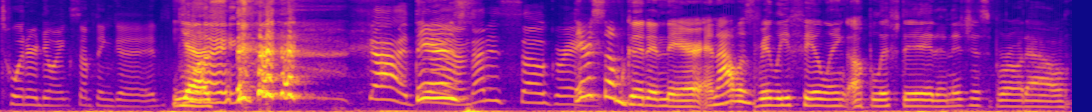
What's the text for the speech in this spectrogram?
Twitter doing something good. Yes. Like, God there's, damn, that is so great. There's some good in there, and I was really feeling uplifted, and it just brought out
